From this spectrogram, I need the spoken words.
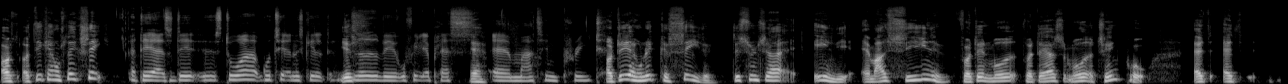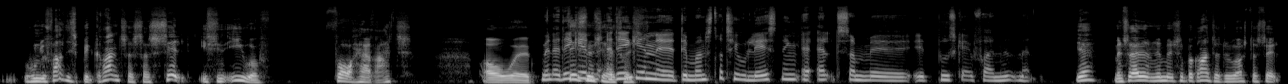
Og, og det kan hun slet ikke se. Og det er altså det øh, store roterende skilt yes. nede ved Ophelia Plads ja. af Martin Creed. Og det, at hun ikke kan se det, det synes jeg egentlig er meget sigende for, den måde, for deres måde at tænke på. At, at hun jo faktisk begrænser sig selv i sin iver for at have ret. Og, øh, Men er det, det ikke synes en, er, er det ikke en uh, demonstrativ læsning af alt som uh, et budskab fra en hvid mand? Ja, men så, er det nemlig, så begrænser du jo også dig selv.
